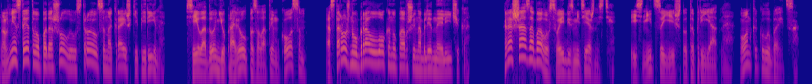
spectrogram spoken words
Но вместо этого подошел и устроился на краешке перины. Всей ладонью провел по золотым косам, осторожно убрал локон, упавший на бледное личико, Хороша забава в своей безмятежности. И снится ей что-то приятное. Он как улыбается.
